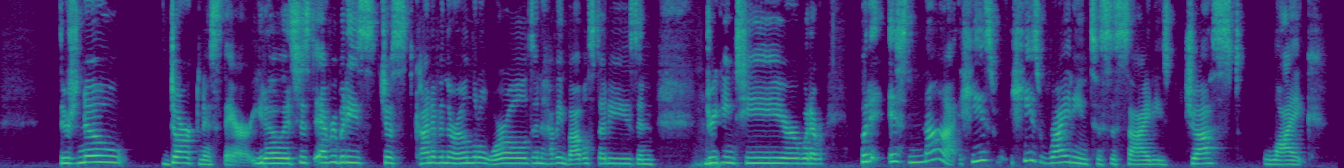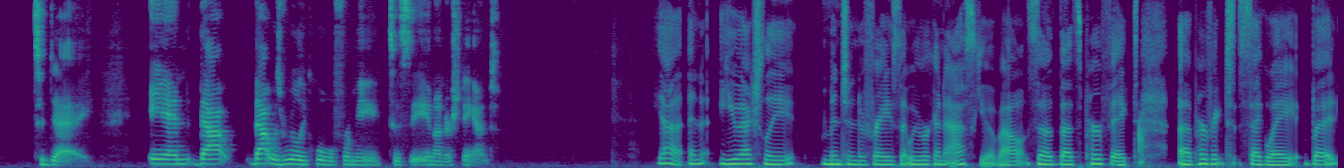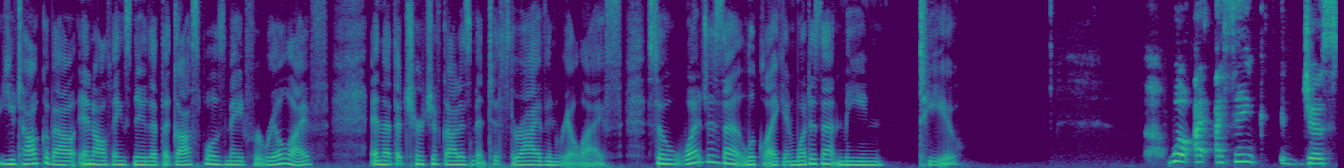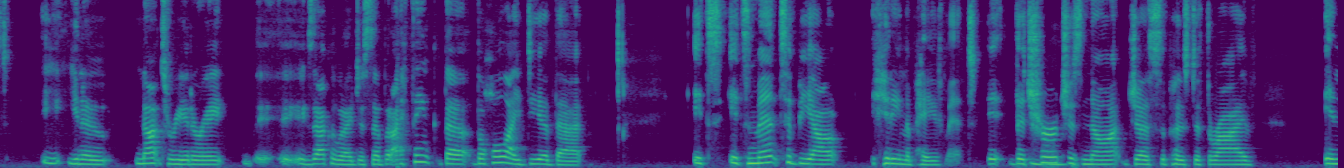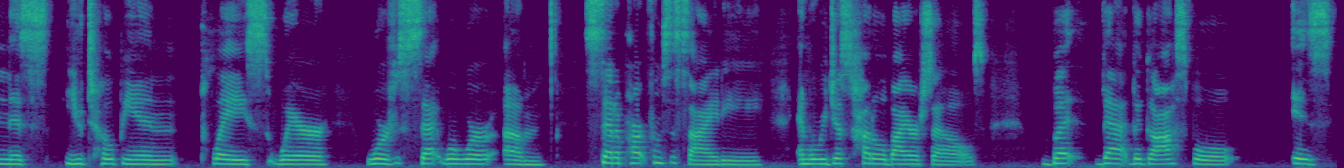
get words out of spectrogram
there's no darkness there. You know it's just everybody's just kind of in their own little world and having bible studies and drinking tea or whatever but it is not. He's he's writing to societies just like today. And that that was really cool for me to see and understand. Yeah and you actually mentioned a phrase that we were going to ask you about so that's perfect a perfect segue. But you talk about in all things new that the gospel is made for real life and that the church of god is meant to thrive in real life. So what does that look like and what does that mean to you well, I, I think just, you know, not to reiterate exactly what I just said, but I think that the whole idea that it's it's meant to be out hitting the pavement. It, the mm-hmm. church mm-hmm. is not just supposed to thrive in this utopian place where we're set where we're um, set apart from society and where we just huddle by ourselves, but that the gospel is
